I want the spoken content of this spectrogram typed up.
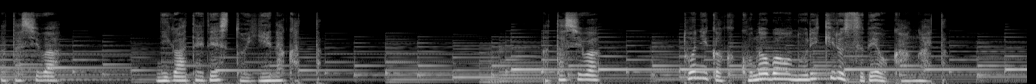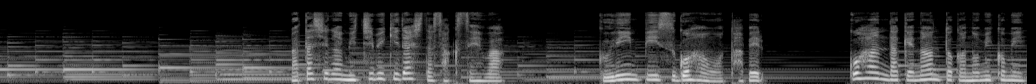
私は苦手ですと言えなかった。私はとにかくこの場を乗り切る術を考えた。私が導き出した作戦は、グリーンピースご飯を食べる。ご飯だけなんとか飲み込み、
